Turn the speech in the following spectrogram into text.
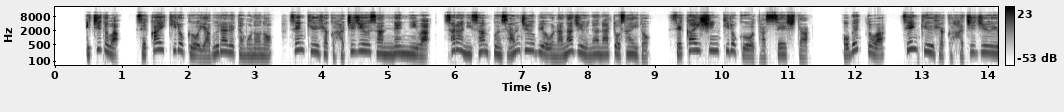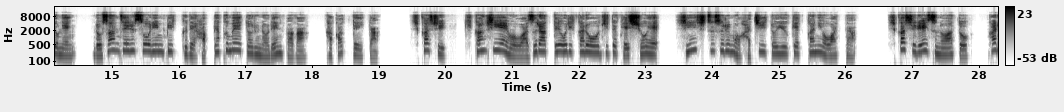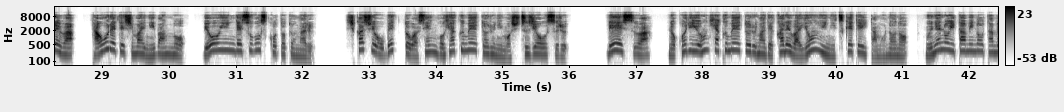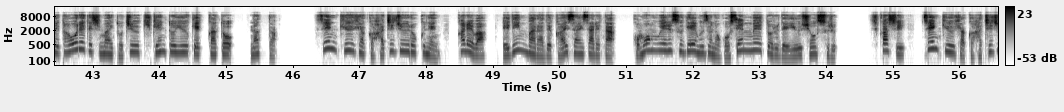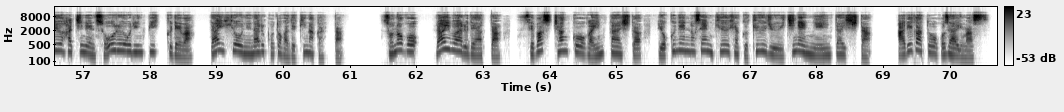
一度は世界記録を破られたものの、1983年にはさらに3分30秒77と再度世界新記録を達成した。オベットは1984年ロサンゼルスオリンピックで800メートルの連覇がかかっていた。しかし、機関支援を患っておりかろうじて決勝へ進出するも8位という結果に終わった。しかしレースの後、彼は倒れてしまい2番も病院で過ごすこととなる。しかしオベットは1500メートルにも出場する。レースは残り400メートルまで彼は4位につけていたものの、胸の痛みのため倒れてしまい途中危険という結果となった。1986年、彼はエディンバラで開催されたコモンウェルスゲームズの5000メートルで優勝する。しかし、1988年ソウルオリンピックでは代表になることができなかった。その後、ライバルであったセバスチャンコーが引退した翌年の1991年に引退した。ありがとうございます。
